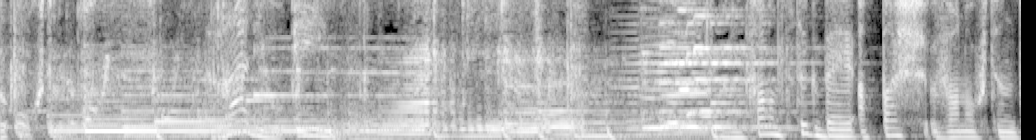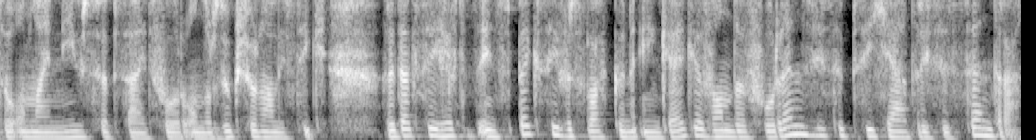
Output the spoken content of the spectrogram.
De Ochtend. Radio 1. Een stuk bij Apache vanochtend, de online nieuwswebsite voor onderzoeksjournalistiek. De redactie heeft het inspectieverslag kunnen inkijken van de forensische psychiatrische centra.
